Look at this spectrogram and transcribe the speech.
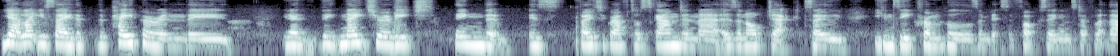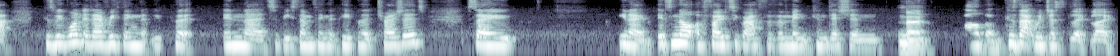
yeah like you say the, the paper and the you know the nature of each thing that is photographed or scanned in there as an object so you can see crumples and bits of foxing and stuff like that because we wanted everything that we put in there to be something that people had treasured so you know it's not a photograph of a mint condition No. album because that would just look like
